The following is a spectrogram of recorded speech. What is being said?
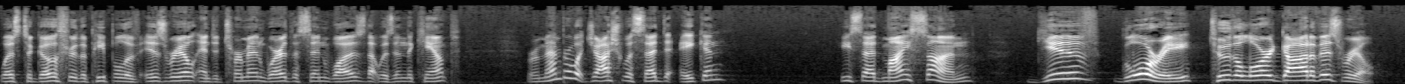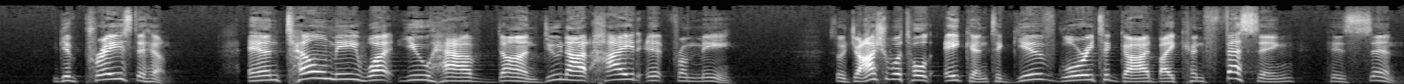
was to go through the people of Israel and determine where the sin was that was in the camp. Remember what Joshua said to Achan? He said, My son, give glory to the Lord God of Israel. Give praise to him. And tell me what you have done. Do not hide it from me. So Joshua told Achan to give glory to God by confessing his sin.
